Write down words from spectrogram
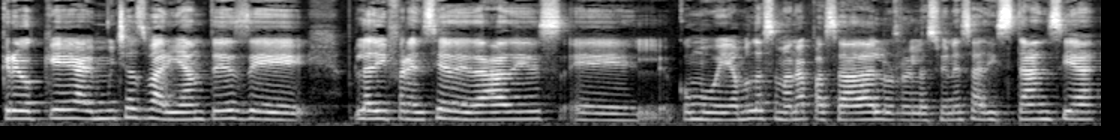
creo que hay muchas variantes de la diferencia de edades, como veíamos la semana pasada, las relaciones a distancia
